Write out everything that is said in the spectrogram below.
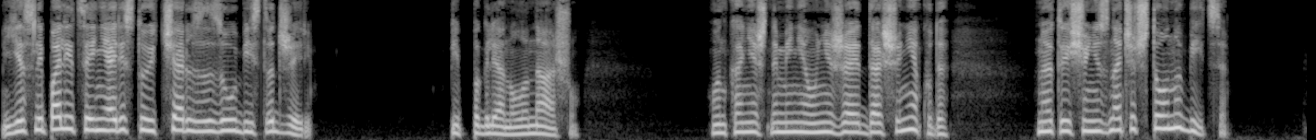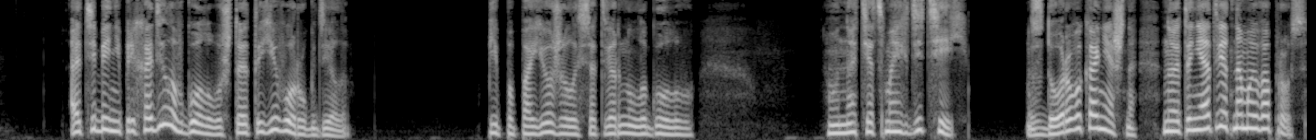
«Если полиция не арестует Чарльза за убийство Джерри». Пип поглянула на Ашу. «Он, конечно, меня унижает дальше некуда, но это еще не значит, что он убийца. А тебе не приходило в голову, что это его рук дело?» Пиппа поежилась, отвернула голову. «Он отец моих детей». «Здорово, конечно, но это не ответ на мой вопрос».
